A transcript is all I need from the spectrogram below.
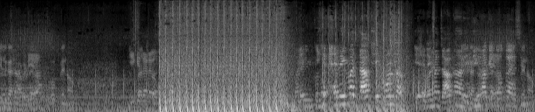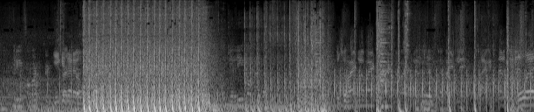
किल करना बढ़िया ओपन ऑफ़ ये किधर है? भाई इनको ये एनिमा जाग ये कौन था? ये एनिमा जाग कहाँ एनिमा रही के दो तो ऐसे Open up. फ्री फोकट ये किधर है? जल्दी को पास उसको लो फाइट लो है?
